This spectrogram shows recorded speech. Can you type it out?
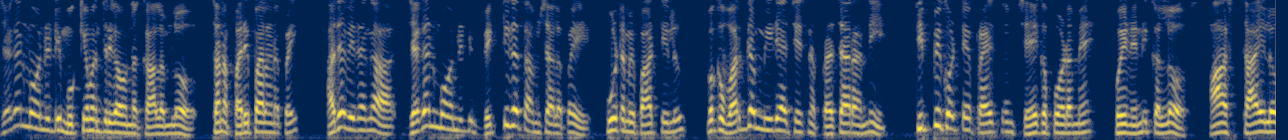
జగన్మోహన్ రెడ్డి ముఖ్యమంత్రిగా ఉన్న కాలంలో తన పరిపాలనపై అదేవిధంగా జగన్మోహన్ రెడ్డి వ్యక్తిగత అంశాలపై కూటమి పార్టీలు ఒక వర్గం మీడియా చేసిన ప్రచారాన్ని తిప్పికొట్టే ప్రయత్నం చేయకపోవడమే పోయిన ఎన్నికల్లో ఆ స్థాయిలో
